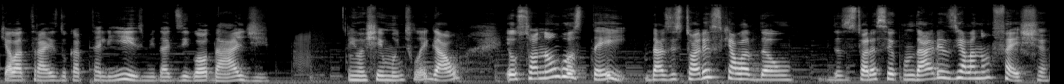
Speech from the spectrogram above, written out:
que ela traz do capitalismo e da desigualdade. Eu achei muito legal. Eu só não gostei das histórias que ela dão, das histórias secundárias e ela não fecha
